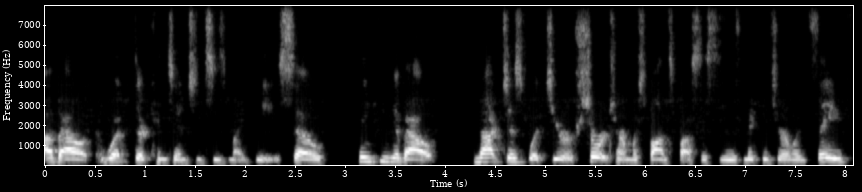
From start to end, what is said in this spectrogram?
about what their contingencies might be. So, thinking about not just what your short term response process is, making sure everyone's safe,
